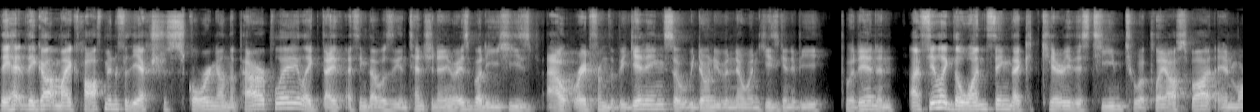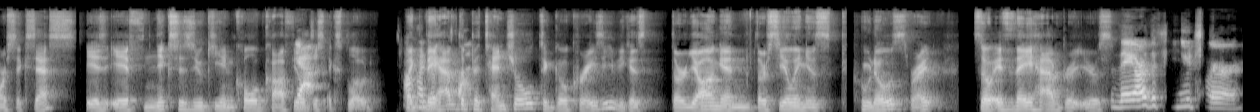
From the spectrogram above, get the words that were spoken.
they had they got Mike Hoffman for the extra scoring on the power play. Like I, I think that was the intention anyways, but he, he's out right from the beginning, so we don't even know when he's gonna be put in. And I feel like the one thing that could carry this team to a playoff spot and more success is if Nick Suzuki and Cole Caufield Yeah. just explode. Like they have the potential to go crazy because they're young and their ceiling is who knows, right? So if they have great years, They are the future.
